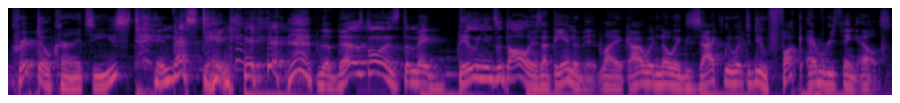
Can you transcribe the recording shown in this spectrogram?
cryptocurrencies to invest in. the best ones to make billions of dollars at the end of it. Like I would know exactly what to do. Fuck everything else.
